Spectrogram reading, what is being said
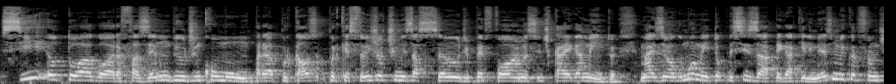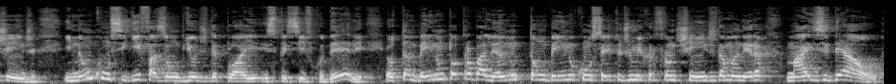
se eu tô agora fazendo um build em comum para por causa por questões de otimização, de performance de carregamento, mas em algum momento eu precisar pegar aquele mesmo micro front-end e não conseguir fazer um build deploy específico dele, eu também não estou trabalhando tão bem no conceito de micro front-end da maneira mais ideal,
